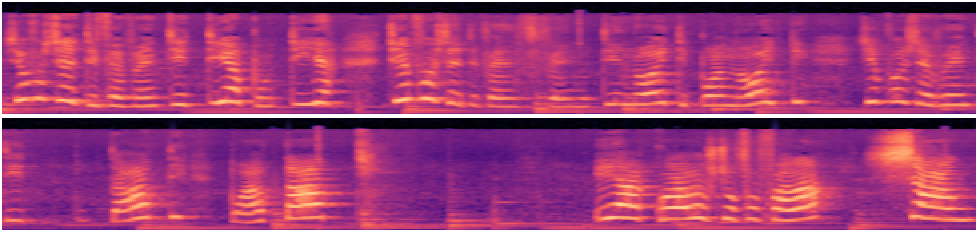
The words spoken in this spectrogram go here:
Se você estiver vendo de dia, bom dia. Se você estiver vendo de noite, boa noite. Se você vendo de tarde, boa tarde. E agora eu só vou falar tchau.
